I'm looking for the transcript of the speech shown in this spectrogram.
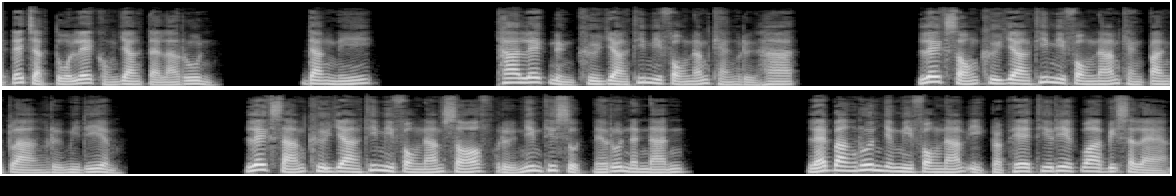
ตได้จากตัวเลขของยางแต่ละรุ่น ดังนี้ ถ้าเลขหนึ่งคือยางที่มีฟองน้ำแข็งหรือฮาร์ด เลข2คือยางที่มีฟองน้ำแข็งปานกลางหรือมีเดียม เลข3คือยางที่มีฟองน้ำซอฟต์หรือนิ่มที่สุดในรุ่นนั้นๆ และบางรุ่นยังมีฟองน้ำอีกประเภทที่เรียกว่าบิ๊กแสลม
